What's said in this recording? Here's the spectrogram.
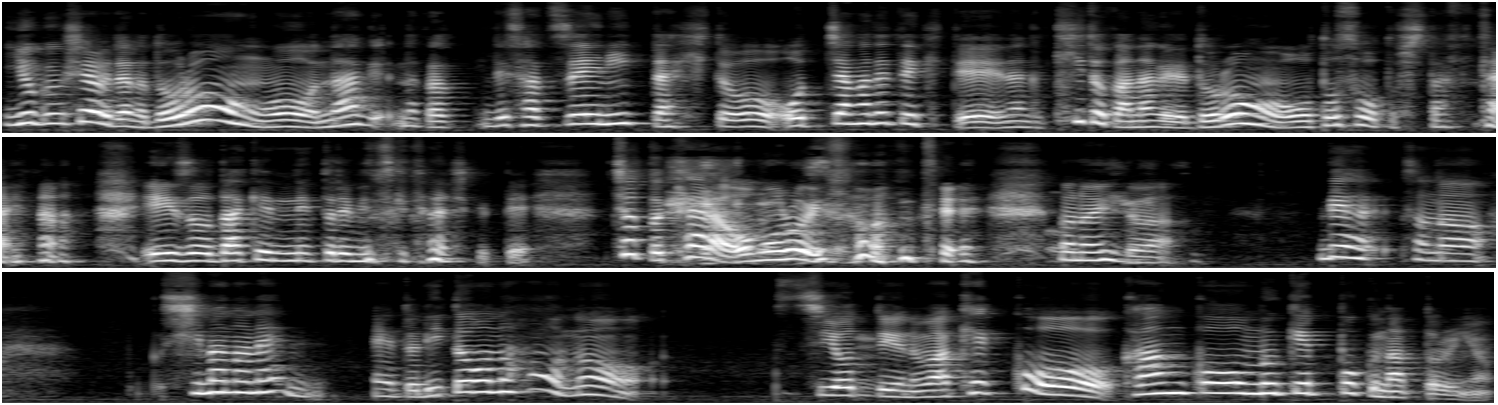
よく調べたらドローンを投げなんかで撮影に行った人をおっちゃんが出てきてなんか木とか投げてドローンを落とそうとしたみたいな 映像だけネットで見つけたらしくてちょっとキャラおもろいと思ってこの人は。でその島のね、えー、と離島の方の塩っていうのは結構観光向けっぽくなっとるんよ。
